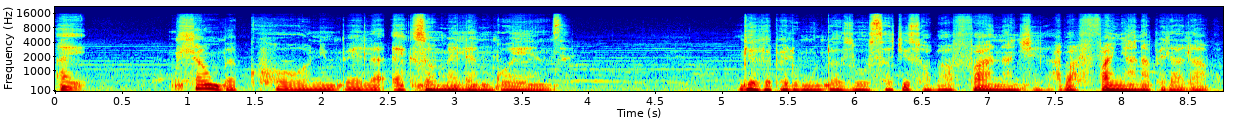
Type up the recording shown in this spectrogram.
Ay mhlawumbe khona impela ekuzomela ngikwenze. Ngeke phela umuntu azosatshiswa abafana nje abafanyana phela labo.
